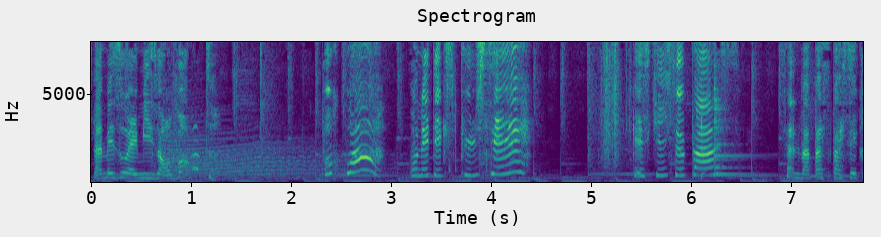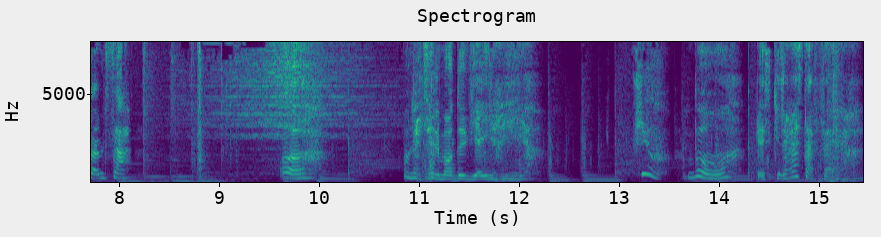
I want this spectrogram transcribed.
La maison est mise en vente? Pourquoi On est expulsé Qu'est-ce qu'il se passe? Ça ne va pas se passer comme ça. Oh, on a tellement de vieilleries. Phew. Bon, qu'est-ce qu'il reste à faire?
